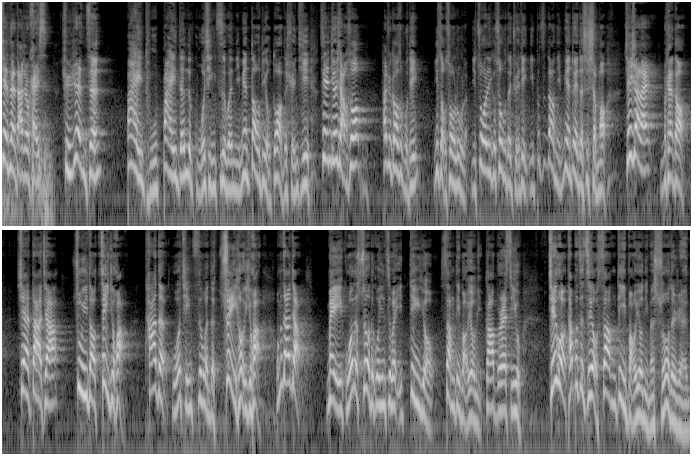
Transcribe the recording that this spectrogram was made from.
现在大家就开始去认真拜读拜登的国情咨文，里面到底有多少的玄机？之前就想说，他就告诉普京，你走错路了，你做了一个错误的决定，你不知道你面对的是什么。接下来你们看到，现在大家注意到这句话，他的国情咨文的最后一句话，我们常常讲，美国的所有的国情咨文一定有上帝保佑你，God bless you。结果他不是只有上帝保佑你们所有的人，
